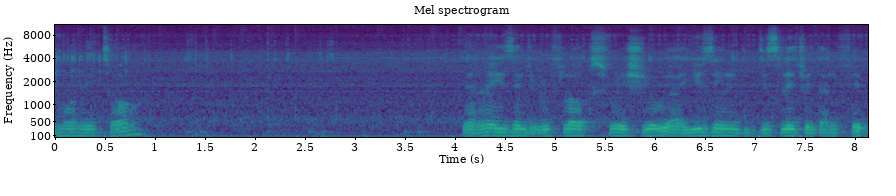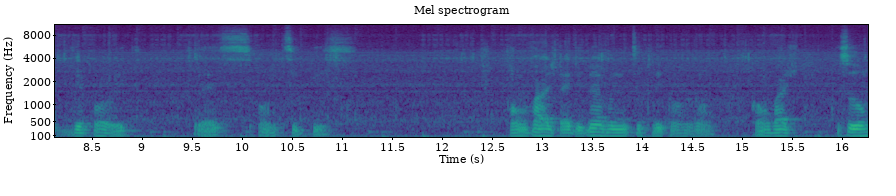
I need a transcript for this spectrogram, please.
monitor. Are not using the reflux ratio we are using the distillate rate and vapor rate. So let's untick this converged i did not even need to click on wrong. So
